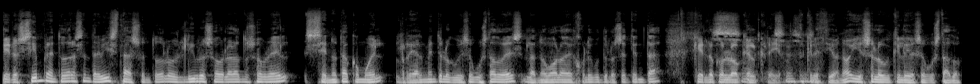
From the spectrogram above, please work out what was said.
pero siempre en todas las entrevistas o en todos los libros sobre hablando sobre él, se nota como él realmente lo que hubiese gustado es la nueva ola de Hollywood de los 70, que es lo con lo que él creció, ¿no? Y eso es lo que le hubiese gustado.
